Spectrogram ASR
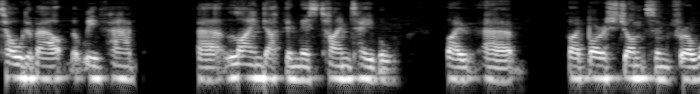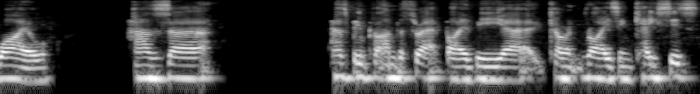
told about, that we've had uh, lined up in this timetable by, uh, by Boris Johnson for a while, has, uh, has been put under threat by the uh, current rise in cases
